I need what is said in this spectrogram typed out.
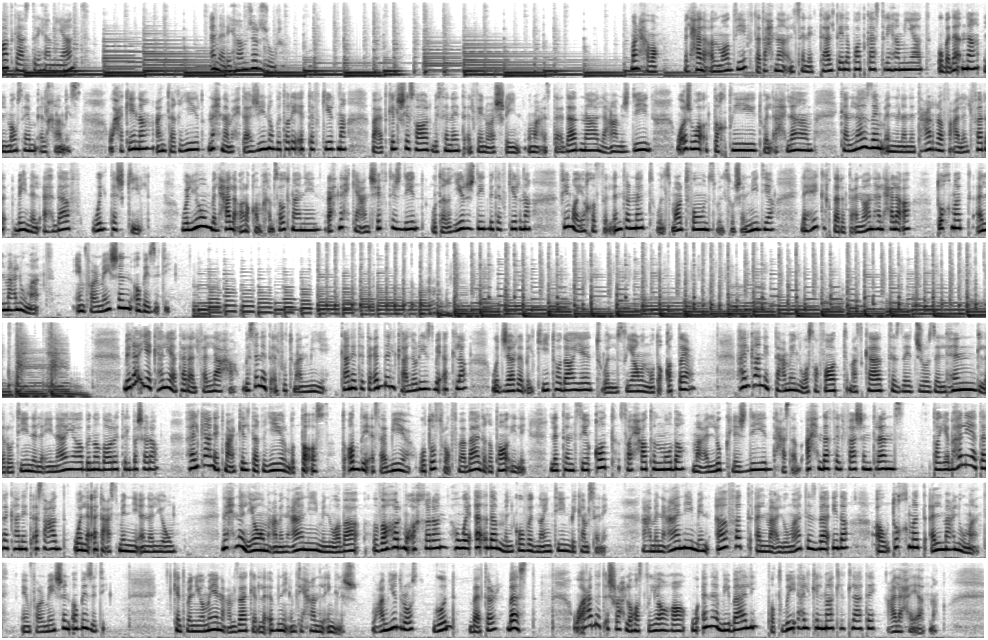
بودكاست ريهاميات. أنا ريهام جرجور. مرحبا. بالحلقة الماضية افتتحنا السنة الثالثة لبودكاست ريهاميات وبدأنا الموسم الخامس. وحكينا عن تغيير نحن محتاجينه بطريقة تفكيرنا بعد كل شي صار بسنة 2020 ومع استعدادنا لعام جديد وأجواء التخطيط والأحلام كان لازم أننا نتعرف على الفرق بين الأهداف والتشكيل. واليوم بالحلقة رقم 85 رح نحكي عن shift جديد وتغيير جديد بتفكيرنا فيما يخص الإنترنت وال smartphones وال social media. لهيك اخترت عنوان هالحلقة تخمة المعلومات Information Obesity. برأيك هل يا ترى الفلاحة بسنة 1800 كانت تعد ال calories بأكلها وتجرب ال keto diet والصيام المتقطع؟ هل كانت تعمل وصفات ماسكات زيت جوز الهند لروتين العناية بنضارة البشرة؟ هل كانت مع كل تغيير بالطقس تقضي أسابيع وتصرف مبالغ طائلة لتنسيقات صيحات الموضة مع ال look الجديد حسب أحدث ال fashion trends؟ طيب هل يا ترى كانت أسعد ولا أتعس مني أنا اليوم؟ نحن اليوم عم نعاني من وباء ظهر مؤخرا هو أقدم من كوفيد 19 بكم سنة. عم نعاني من آفة المعلومات الزائدة أو تخمة المعلومات Information Obesity. كنت من يومين عم ذاكر لابني امتحان الإنجليش وعم يدرس good, better, best. وقعدت أشرح له هالصياغة وأنا ببالي تطبيق هالكلمات الثلاثة على حياتنا.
